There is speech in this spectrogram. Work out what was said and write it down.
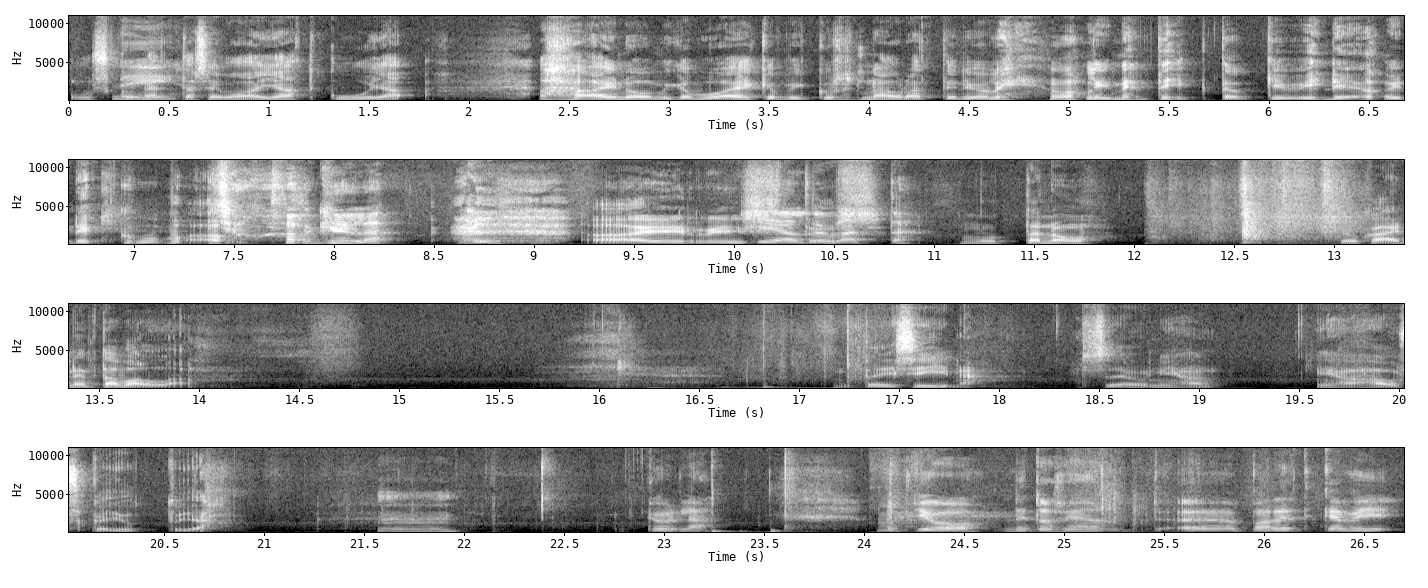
uskon, Niin. että se vaan jatkuu ja ainoa, mikä mua ehkä pikkusen nauratteli, oli, oli ne TikTok-videoiden kuvaus. kyllä. Ai ristus. Kieltämättä. Mutta no, jokainen tavallaan. Mutta ei siinä. Se on ihan, ihan hauska juttu. Ja Kyllä. Mutta joo, ne tosiaan ö, parit kävi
